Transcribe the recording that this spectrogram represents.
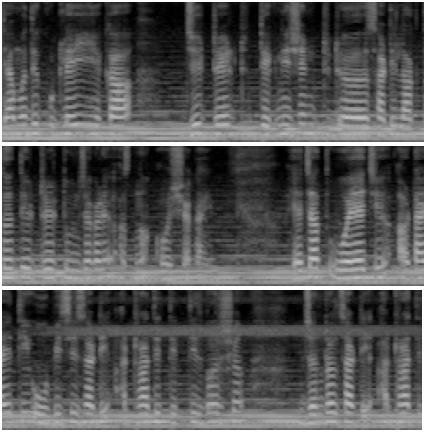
त्यामध्ये कुठल्याही एका जे ट्रेड टेक्निशियनसाठी लागतं ते ट्रेड तुमच्याकडे असणं आवश्यक आहे. याच्यात वयाची अट आहे ती ओ बी सीसाठी अठरा ते तेहतीस वर्ष जनरलसाठी अठरा ते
